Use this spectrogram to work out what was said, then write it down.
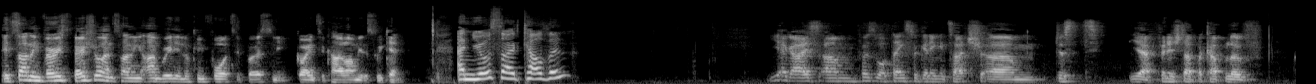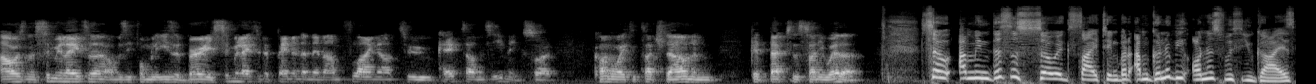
it's something very special and something I'm really looking forward to personally going to Kyalami this weekend. And your side, Kelvin? Yeah, guys. Um, first of all, thanks for getting in touch. Um, just yeah, finished up a couple of hours in the simulator. Obviously, Formula E is a very simulator dependent, and then I'm flying out to Cape Town this evening. So can't wait to touch down and get back to the sunny weather. So, I mean, this is so exciting, but I'm going to be honest with you guys.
